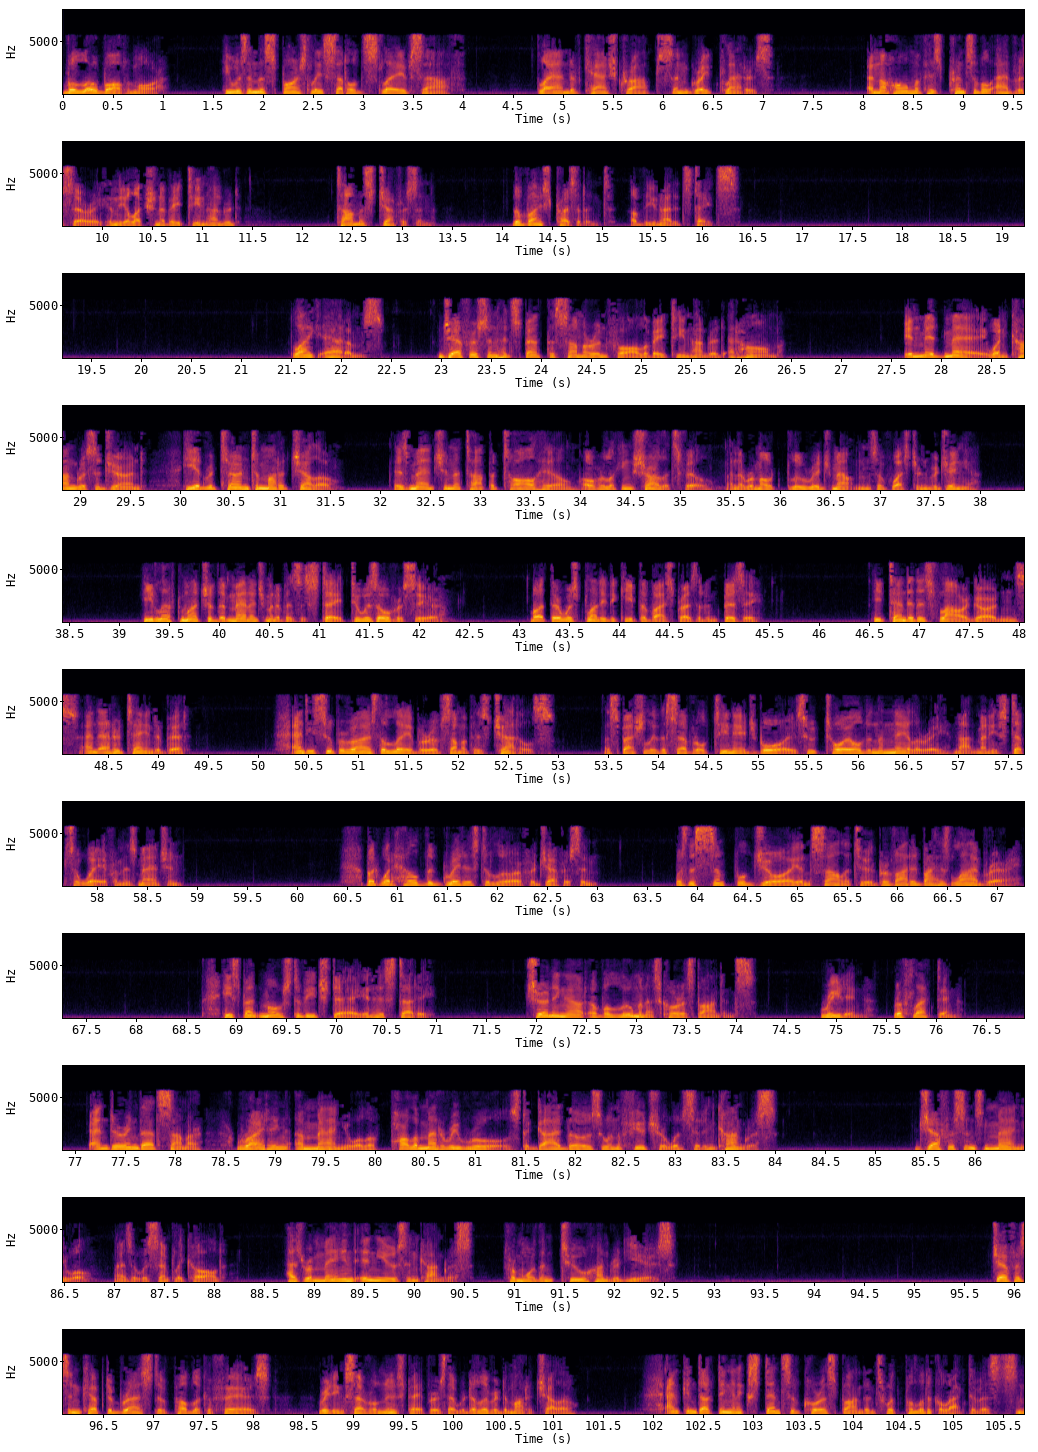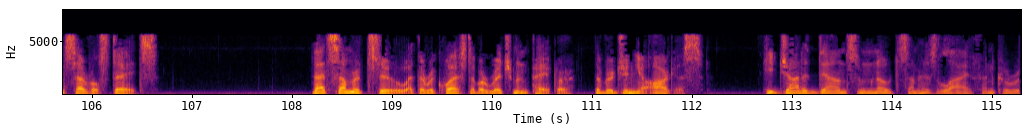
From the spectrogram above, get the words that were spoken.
Below Baltimore, he was in the sparsely settled slave South, land of cash crops and great planters, and the home of his principal adversary in the election of 1800, Thomas Jefferson, the Vice President of the United States. Like Adams, Jefferson had spent the summer and fall of 1800 at home. In mid-May, when Congress adjourned, he had returned to Monticello, his mansion atop a tall hill overlooking Charlottesville and the remote Blue Ridge Mountains of western Virginia. He left much of the management of his estate to his overseer, but there was plenty to keep the vice president busy. He tended his flower gardens and entertained a bit, and he supervised the labor of some of his chattels, especially the several teenage boys who toiled in the nailery not many steps away from his mansion. But what held the greatest allure for Jefferson was the simple joy and solitude provided by his library. He spent most of each day in his study, churning out a voluminous correspondence, reading, reflecting, and during that summer, writing a manual of parliamentary rules to guide those who in the future would sit in Congress. Jefferson's Manual, as it was simply called, has remained in use in Congress for more than 200 years. Jefferson kept abreast of public affairs, reading several newspapers that were delivered to Monticello, and conducting an extensive correspondence with political activists in several states. That summer, too, at the request of a Richmond paper, the Virginia Argus, he jotted down some notes on his life and career.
